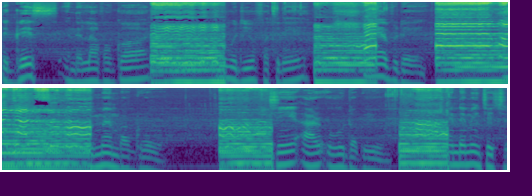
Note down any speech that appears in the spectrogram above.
The grace and the love of God be with you for today and every day. Remember, grow. G R O W. And the main church I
